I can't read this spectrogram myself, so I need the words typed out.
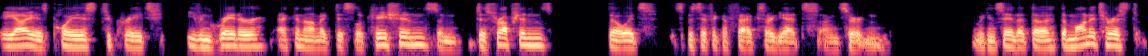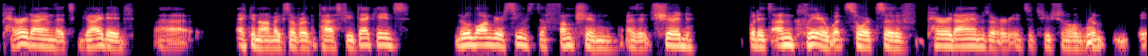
AI is poised to create even greater economic dislocations and disruptions, though its specific effects are yet uncertain. We can say that the, the monetarist paradigm that's guided uh, economics over the past few decades no longer seems to function as it should but it's unclear what sorts of paradigms or institutional re eh,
